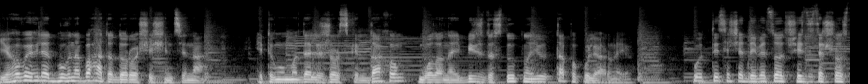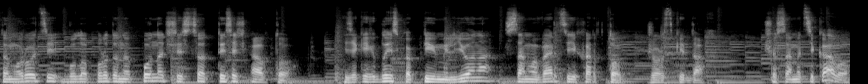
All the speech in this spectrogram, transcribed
Його вигляд був набагато дорожчий, ніж ціна, і тому модель з жорстким дахом була найбільш доступною та популярною. У 1966 році було продано понад 600 тисяч авто, з яких близько півмільйона саме версії Hardtop жорсткий дах. Що саме цікаво,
